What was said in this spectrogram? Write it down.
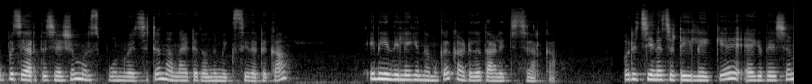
ഉപ്പ് ചേർത്ത ശേഷം ഒരു സ്പൂൺ വെച്ചിട്ട് നന്നായിട്ട് ഇതൊന്ന് മിക്സ് ചെയ്തെടുക്കാം. ഇനി ഇതിലേക്ക് നമുക്ക് കടുക് താളിച്ച് ചേർക്കാം. ഒരു ചീനച്ചട്ടിയിലേക്ക് ഏകദേശം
